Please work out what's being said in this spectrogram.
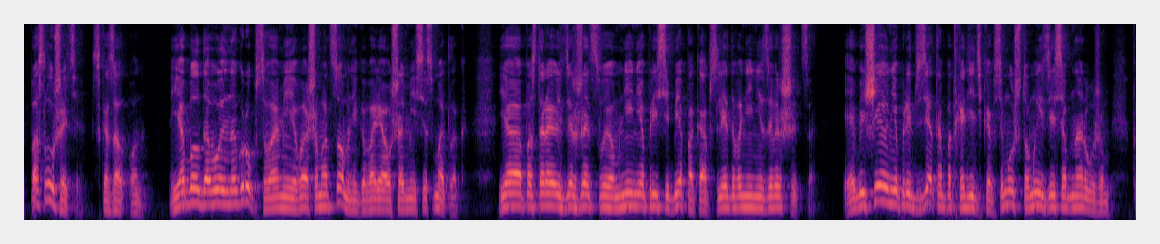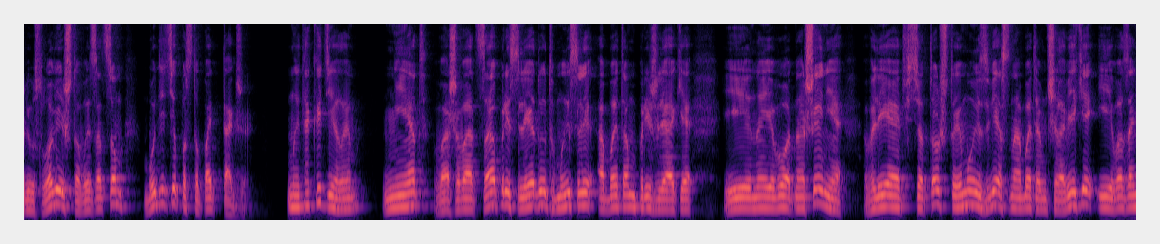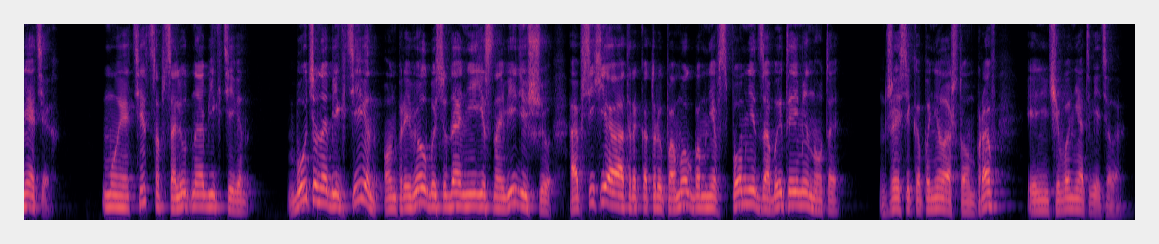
«Послушайте», — сказал он, — «я был довольно груб с вами и вашим отцом, не говоря уж о миссис Мэтлок. Я постараюсь держать свое мнение при себе, пока обследование не завершится. И обещаю непредвзято подходить ко всему, что мы здесь обнаружим, при условии, что вы с отцом будете поступать так же». «Мы так и делаем», «Нет, вашего отца преследуют мысли об этом прижляке, и на его отношение влияет все то, что ему известно об этом человеке и его занятиях. Мой отец абсолютно объективен. Будь он объективен, он привел бы сюда не ясновидящую, а психиатра, который помог бы мне вспомнить забытые минуты». Джессика поняла, что он прав, и ничего не ответила.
